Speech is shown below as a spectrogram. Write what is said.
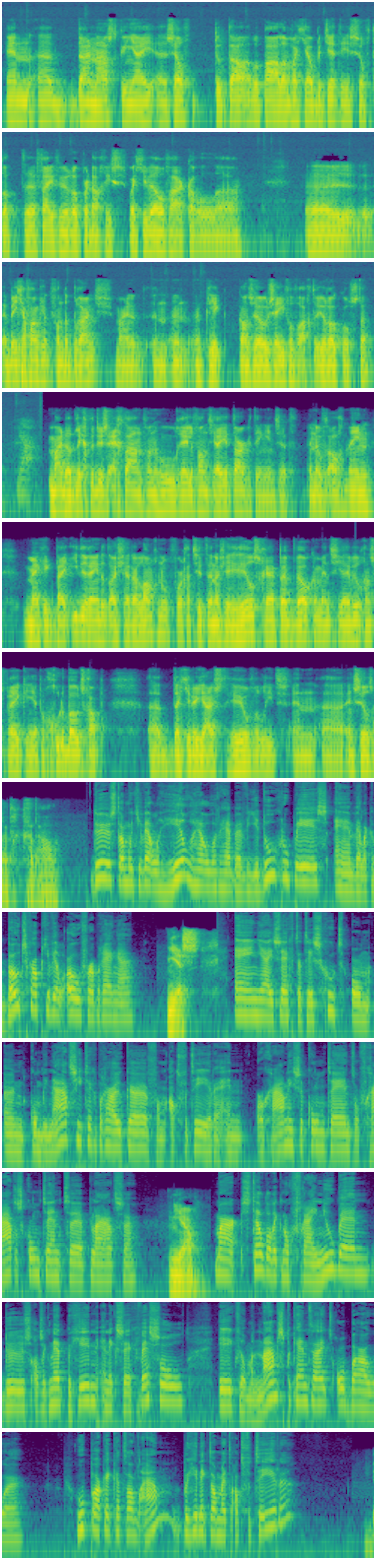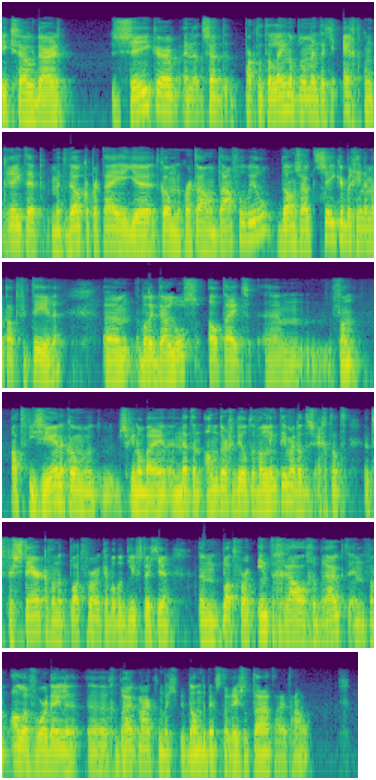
En uh, daarnaast kun jij zelf totaal bepalen wat jouw budget is. Of dat 5 euro per dag is. Wat je wel vaak al. Een beetje afhankelijk van de branche. Maar een, een, een klik kan zo 7 of 8 euro kosten. Ja. Maar dat ligt er dus echt aan van hoe relevant jij je targeting inzet. En over het algemeen merk ik bij iedereen dat als jij daar lang genoeg voor gaat zitten en als je heel scherp hebt welke mensen jij wil gaan spreken, en je hebt een goede boodschap, uh, dat je er juist heel veel leads en, uh, en sales uit gaat halen. Dus dan moet je wel heel helder hebben wie je doelgroep is en welke boodschap je wil overbrengen. Yes. En jij zegt het is goed om een combinatie te gebruiken van adverteren en organische content of gratis content te plaatsen. Ja. Maar stel dat ik nog vrij nieuw ben, dus als ik net begin en ik zeg Wessel, ik wil mijn naamsbekendheid opbouwen. Hoe pak ik het dan aan? Begin ik dan met adverteren? Ik zou daar zeker, en dat, pak dat alleen op het moment dat je echt concreet hebt met welke partijen je het komende kwartaal om tafel wil. Dan zou ik zeker beginnen met adverteren. Um, wat ik daar los altijd um, van adviseer, en dan komen we misschien al bij een, net een ander gedeelte van LinkedIn, maar dat is echt dat het versterken van het platform. Ik heb altijd het liefst dat je een platform integraal gebruikt en van alle voordelen uh, gebruik maakt, omdat je er dan de beste resultaten uit haalt.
